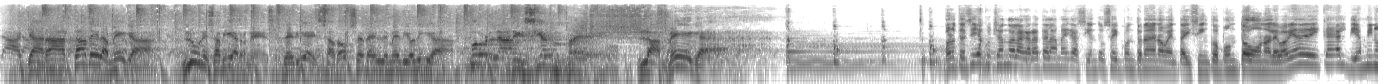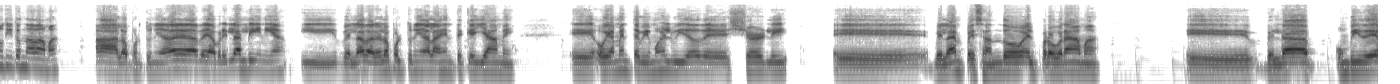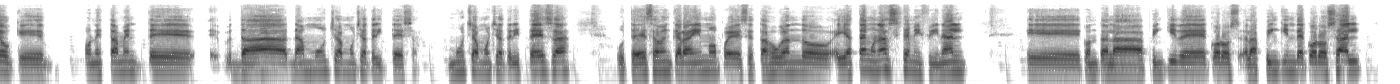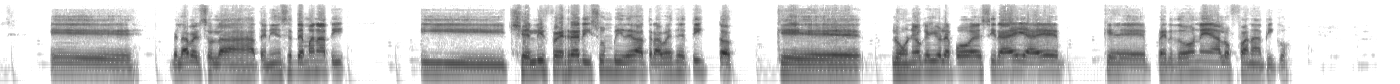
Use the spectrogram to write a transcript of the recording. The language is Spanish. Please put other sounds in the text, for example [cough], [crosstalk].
La Garata de la Mega, lunes a viernes de 10 a 12 del mediodía, por la de siempre, La Mega. Bueno, te sigue escuchando la Garata de la Mega 106.9, 95.1. Le voy a dedicar 10 minutitos nada más a la oportunidad de, abrir las líneas y ¿verdad? darle la oportunidad a la gente que llame. Eh, obviamente vimos el video de Shirley, eh, ¿verdad? Empezando el programa, eh, ¿verdad? Un video que honestamente eh, da, da mucha, mucha tristeza. Mucha, mucha tristeza. Ustedes saben que ahora mismo pues se está jugando, ella está en una semifinal eh, contra la Pinky de Corozal, las Pinky de Corozal, eh, ¿verdad? Versus las atenienses de Manatí. Y Shelly Ferrer hizo un video a través de TikTok que lo único que yo le puedo decir a ella es que perdone a los fanáticos.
